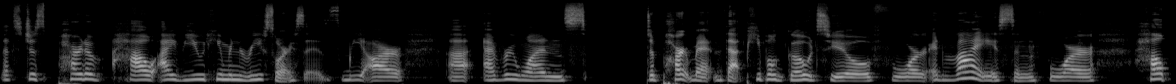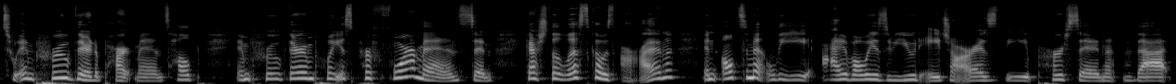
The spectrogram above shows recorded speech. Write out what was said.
that's just part of how I viewed human resources. We are uh, everyone's department that people go to for advice and for help to improve their departments, help improve their employees' performance. And gosh, the list goes on. And ultimately, I've always viewed HR as the person that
